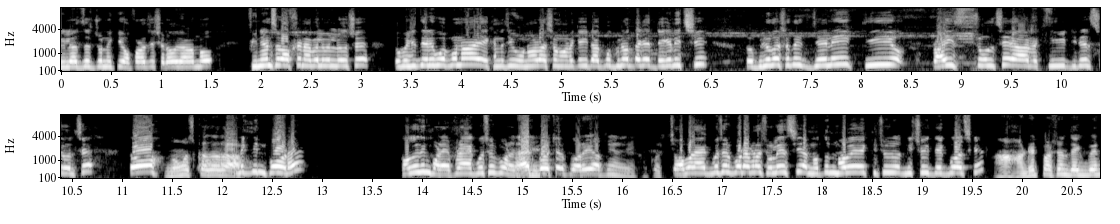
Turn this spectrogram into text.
ডিলার্সদের জন্য কি অফার আছে সেটাও জানব ফিনান্সের অপশন অ্যাভেলেবেল রয়েছে। তো বেশি দেরি করব না এখানে যে ওনার আছেন অনেকেই ডাকবো। বিনোদ তাকে ডেকে নিচ্ছি। তো বিনোদের সাথে জেনে কি প্রাইস চলছে আর কি ডিটেলস চলছে। তো নমস্কার দাদা। অনেকদিন পর হ্যাঁ? কতদিন পরে? প্রায় এক বছর পরে এক বছর পরে আপনি তো করছেন আবার এক বছর পরে আমরা চলে এসেছি আর নতুন ভাবে কিছু নিশ্চয়ই দেখব আজকে। হ্যাঁ হান্ড্রেড পার্সেন্ট দেখবেন।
